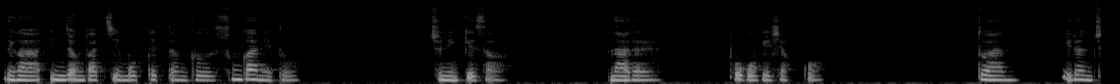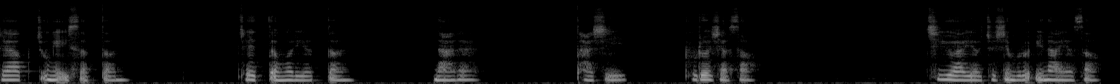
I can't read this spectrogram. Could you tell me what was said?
내가 인정받지 못했던 그 순간에도 주님께서 나를 보고 계셨고 또한 이런 죄악 중에 있었던 죄덩어리였던 나를 다시 부르셔서 치유하여 주심으로 인하여서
